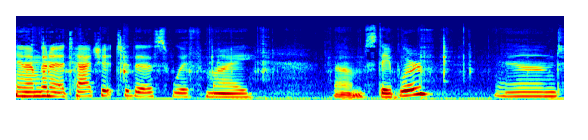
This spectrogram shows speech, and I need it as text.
and I'm going to attach it to this with my um, stapler, and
